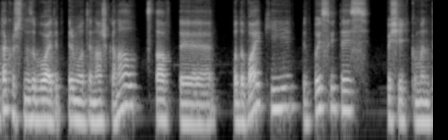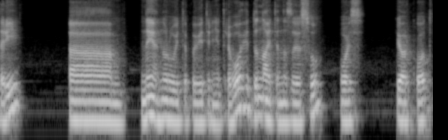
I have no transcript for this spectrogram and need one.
Також не забувайте підтримувати наш канал, ставте подобайки, підписуйтесь, пишіть коментарі. Не ігноруйте повітряні тривоги, донайте на ЗСУ. Ось QR-код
